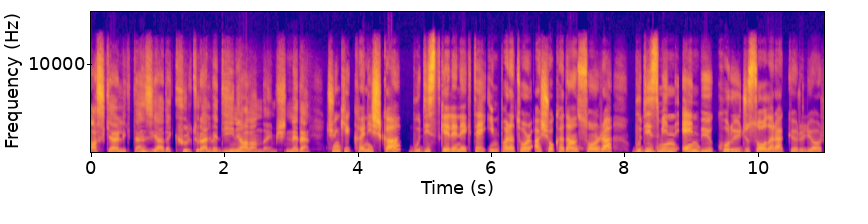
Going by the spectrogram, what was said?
askerlikten ziyade kültürel ve dini alandaymış. Neden? Çünkü Kanişka, Budist gelenekte İmparator Ashoka'dan sonra Budizmin en büyük koruyucusu olarak görülüyor.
